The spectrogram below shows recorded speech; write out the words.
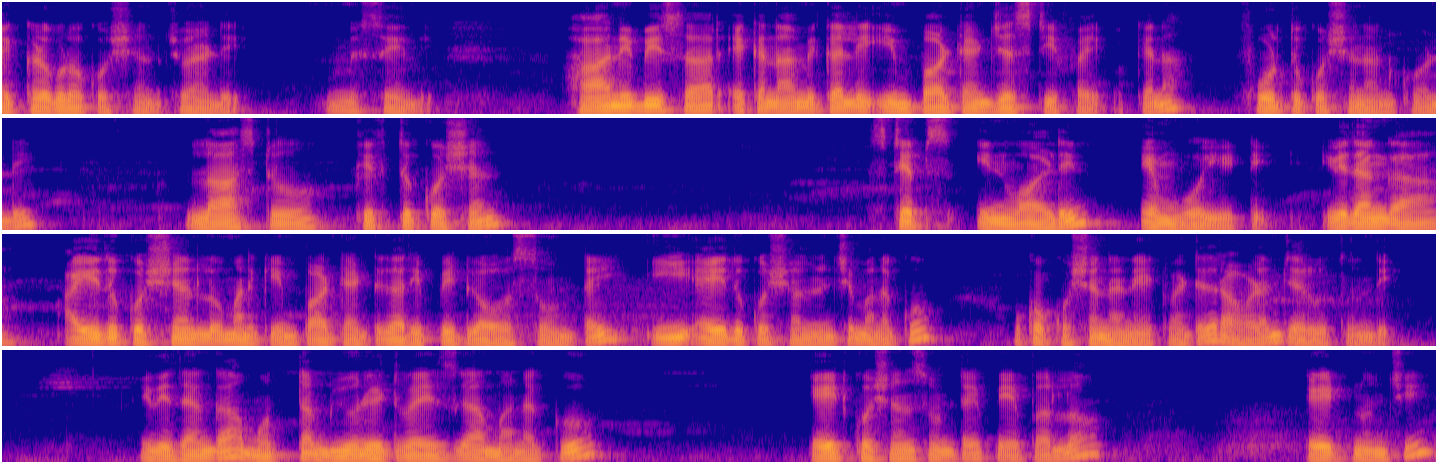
ఇక్కడ కూడా క్వశ్చన్ చూడండి మిస్ అయింది. Honeybees are economically important justify. ఓకేనా? ఫోర్త్ క్వశ్చన్ అనుకోండి. Last fifth question. Steps involved in MOET ఈ విధంగా ఐదు క్వశ్చన్లు మనకి ఇంపార్టెంట్గా రిపీట్గా వస్తూ ఉంటాయి. ఈ ఐదు క్వశ్చన్ల నుంచి మనకు ఒక క్వశ్చన్ అనేటువంటిది రావడం జరుగుతుంది. ఈ విధంగా మొత్తం యూనిట్ వైజ్గా మనకు ఎయిట్ క్వశ్చన్స్ ఉంటాయి పేపర్లో. ఎయిట్ నుంచి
